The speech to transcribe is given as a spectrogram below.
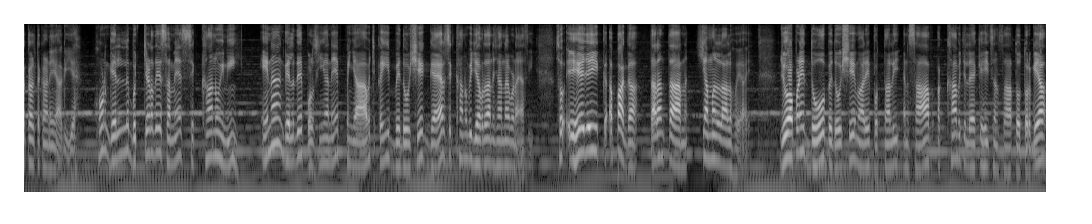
ਅਕਲ ਟਿਕਾਣੇ ਆ ਗਈ ਹੈ। ਹੁਣ ਗਿੱਲ ਬੁੱਚੜ ਦੇ ਸਮੇਂ ਸਿੱਖਾਂ ਨੂੰ ਹੀ ਨਹੀਂ ਇਹਨਾਂ ਗਿੱਲ ਦੇ ਪੁਲਸੀਆਂ ਨੇ ਪੰਜਾਬ 'ਚ ਕਈ ਬੇਦੋਸ਼ੇ ਗੈਰ ਸਿੱਖਾਂ ਨੂੰ ਵੀ ਜ਼ਬਰ ਦਾ ਨਿਸ਼ਾਨਾ ਬਣਾਇਆ ਸੀ। ਸੋ ਇਹ ਜਿਹੀ ਇੱਕ ਅਭਾਗਾ ਤਰਨਤਾਰਨ ਚਮਨ ਲਾਲ ਹੋਇਆ ਏ, ਜੋ ਆਪਣੇ ਦੋ ਬੇਦੋਸ਼ੇ ਮਾਰੇ ਪੁੱਤਾਂ ਲਈ ਇਨਸਾਫ ਅੱਖਾਂ ਵਿੱਚ ਲੈ ਕੇ ਹੀ ਸੰਸਾਰ ਤੋਂ ਤੁਰ ਗਿਆ।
